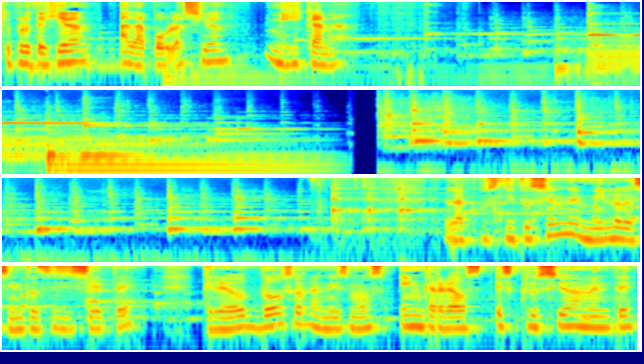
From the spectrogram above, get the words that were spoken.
que protegieran a la población mexicana. La Constitución de 1917 creó dos organismos encargados exclusivamente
